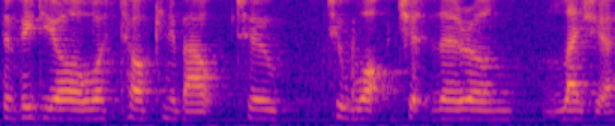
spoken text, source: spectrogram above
the video I was talking about to, to watch at their own leisure.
